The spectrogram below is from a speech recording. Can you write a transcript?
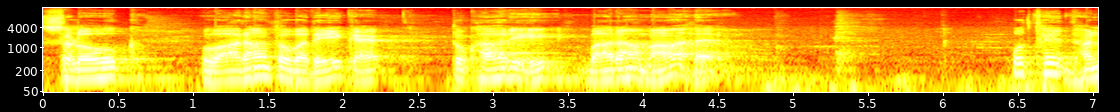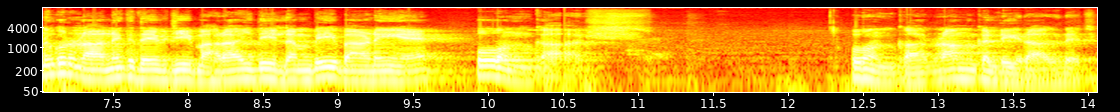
ਸ਼ਲੋਕ ਵਾਰਾਂ ਤੋਂ ਵਧੇਕ ਹੈ, ਤੁਖਾਰੀ 12 ਮਾਹ ਹੈ। ਉੱਥੇ ਧੰਨ ਗੁਰੂ ਨਾਨਕ ਦੇਵ ਜੀ ਮਹਾਰਾਜ ਦੀ ਲੰਬੀ ਬਾਣੀ ਹੈ ਓੰਕਾਰ ਓੰਕਾਰ ਰਾਮਕਲੀ ਰਾਗ ਦੇ ਵਿੱਚ।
